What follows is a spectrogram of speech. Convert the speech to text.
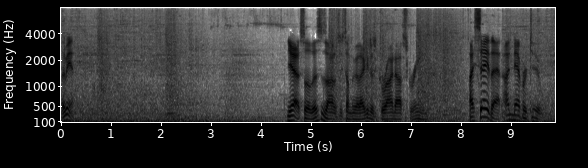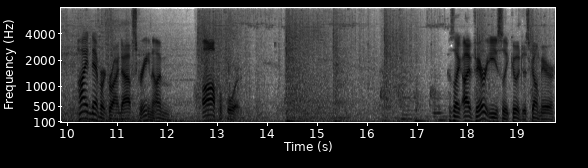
Let me in. Yeah, so this is honestly something that I could just grind off screen. I say that, I never do. I never grind off screen. I'm awful for it. Because, like, I very easily could just come here,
